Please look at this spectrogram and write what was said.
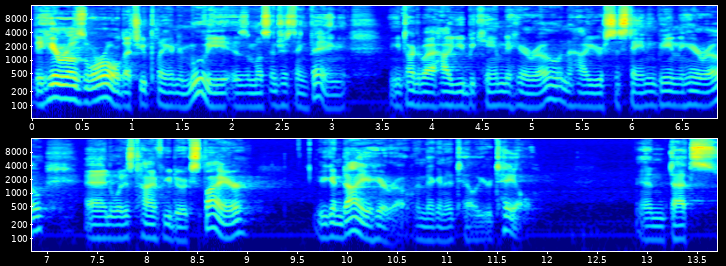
the hero's world that you play in your movie is the most interesting thing. You can talk about how you became the hero and how you're sustaining being the hero. And when it's time for you to expire, you're going to die a hero and they're going to tell your tale. And that's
